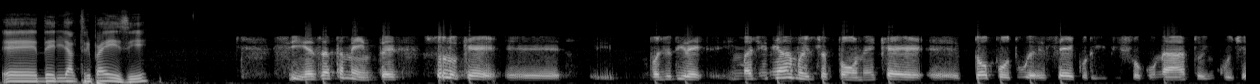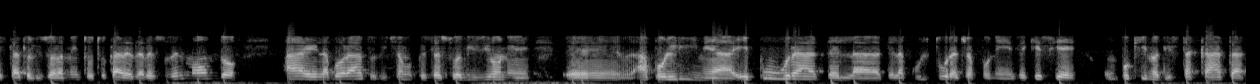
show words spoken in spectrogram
eh, degli altri paesi? Sì, esattamente, solo che eh, voglio dire, immaginiamo il Giappone che eh, dopo due secoli di shogunato in cui c'è stato l'isolamento totale dal resto del mondo, ha elaborato diciamo, questa sua visione eh, apollinea e pura della, della, cultura giapponese che si è un pochino distaccata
